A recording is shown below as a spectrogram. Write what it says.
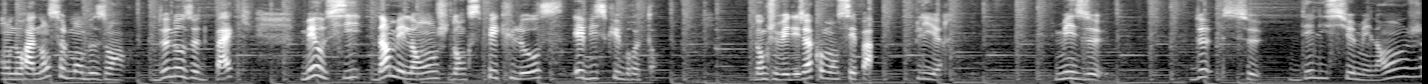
on aura non seulement besoin de nos œufs de Pâques, mais aussi d'un mélange, donc spéculoos et biscuit breton. Donc je vais déjà commencer par plier mes œufs de ce délicieux mélange.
